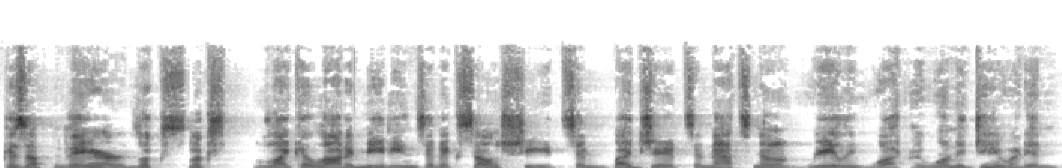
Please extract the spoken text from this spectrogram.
because up there looks, looks like a lot of meetings and Excel sheets and budgets. And that's not really what I want to do. I didn't,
